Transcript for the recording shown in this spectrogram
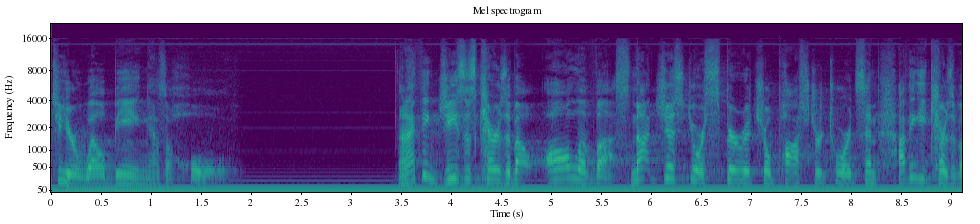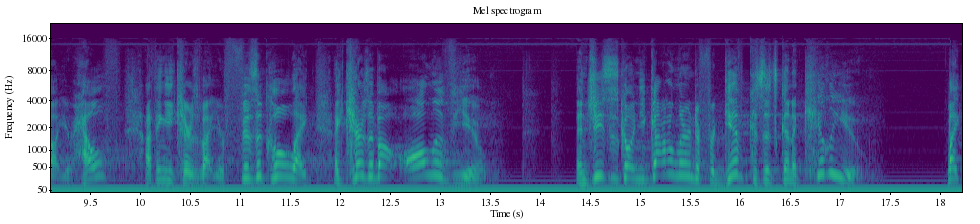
to your well being as a whole. And I think Jesus cares about all of us, not just your spiritual posture towards Him. I think He cares about your health. I think He cares about your physical. Like, He cares about all of you. And Jesus going, You got to learn to forgive because it's going to kill you. Like,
